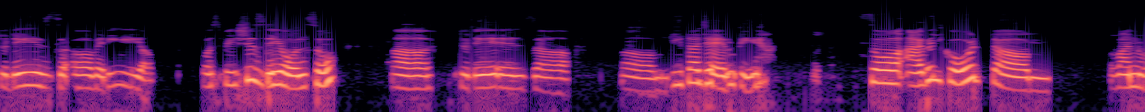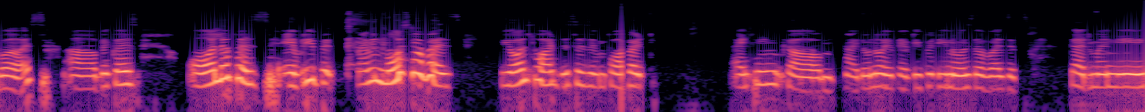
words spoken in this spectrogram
today is a very uh, auspicious day also. Uh, today is uh, um, Gita Jayanti. So I will quote um, one verse uh, because all of us, every I mean, most of us, we all thought this is important, but I think, um, I don't know if everybody knows the verse, it's Karmani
